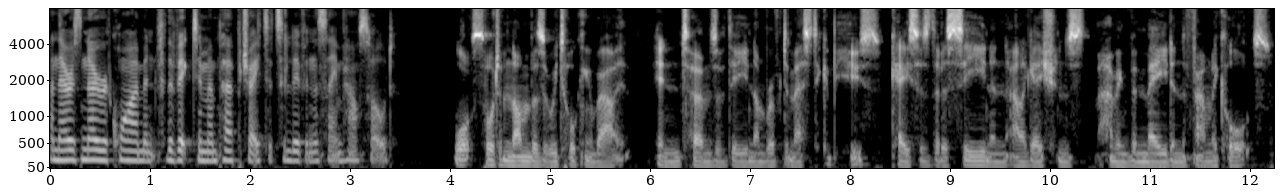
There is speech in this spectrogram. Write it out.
and there is no requirement for the victim and perpetrator to live in the same household. What sort of numbers are we talking about in terms of the number of domestic abuse cases that are seen and allegations having been made in the family courts?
